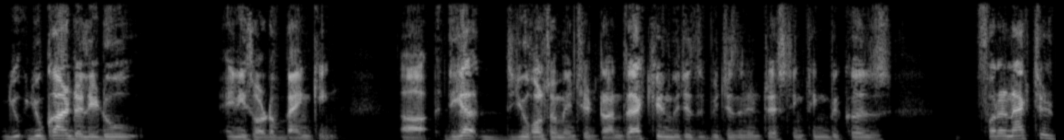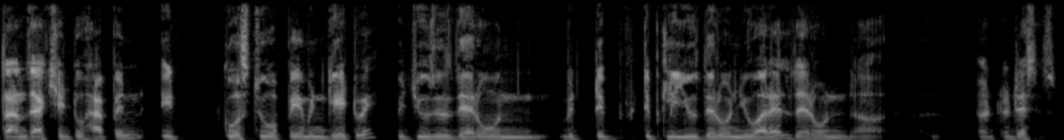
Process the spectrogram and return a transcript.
you, you can't really do any sort of banking. Uh, the, you also mentioned transaction, which is which is an interesting thing because for an actual transaction to happen, it goes to a payment gateway, which uses their own, which typically use their own URL, their own uh, addresses.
